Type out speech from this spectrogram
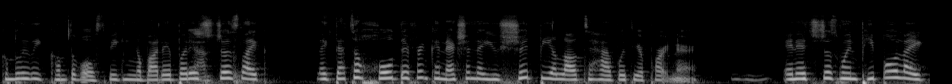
completely comfortable speaking about it. But Yeah. it's just like, like that's a whole different connection that you should be allowed to have with your partner. Mhm. and it's just when people like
